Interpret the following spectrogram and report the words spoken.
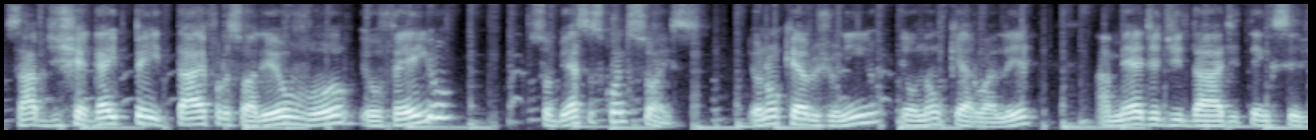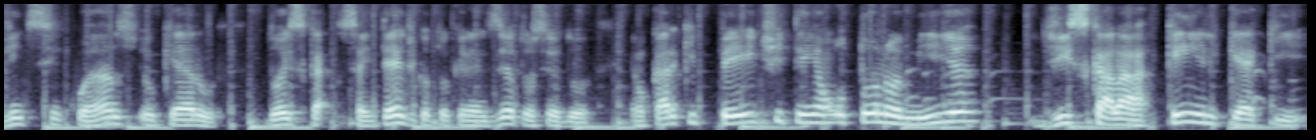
sabe? De chegar e peitar e falar assim: olha, eu vou, eu venho sob essas condições. Eu não quero o Juninho, eu não quero o Alê, a média de idade tem que ser 25 anos, eu quero dois. Você entende o que eu estou querendo dizer, torcedor? É um cara que peite e tenha autonomia de escalar quem ele quer que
